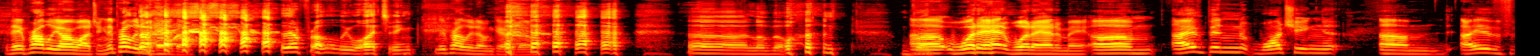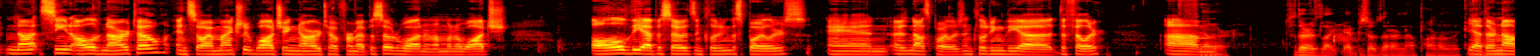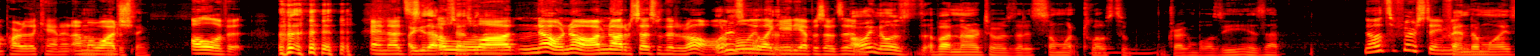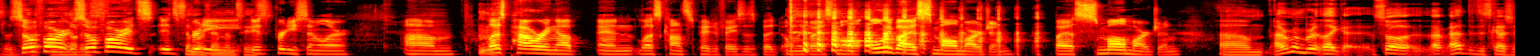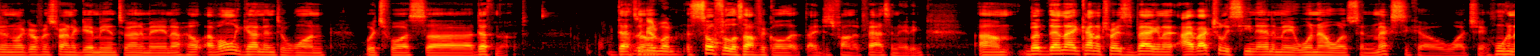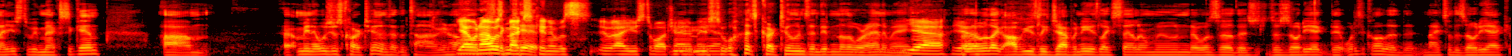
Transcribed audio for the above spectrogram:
They probably are watching. They probably don't care though. They're probably watching. They probably don't care though. Oh, I love that one. Uh, what what anime? Um, I've been watching. Um, I've not seen all of Naruto, and so I'm actually watching Naruto from episode one, and I'm gonna watch all the episodes, including the spoilers and uh, not spoilers, including the uh the filler. Um, Filler. So there's like episodes that are not part of the. yeah, they're canon. not part of the canon. I'm Oh, gonna watch all of it. and that's Are you that a obsessed with it? lot. No, no, I'm not obsessed with it at all. What I'm is- only like 80 episodes in. All I know is about Naruto is that it's somewhat close to Dragon Ball Z. Is that no, that's a fair statement. fandom wise? So far, so far, it's it's pretty tendencies. it's pretty similar. Um, less powering up and less constipated faces, but only by a small only by a small margin. By a small margin. Um, I remember like uh, so I've had the discussion. My girlfriend's trying to get me into anime, and I've hel- I've only gotten into one, which was uh, Death Note. Death a good one. It's so philosophical that I just found it fascinating. Um, but then I kind of trace it back, and I, I've actually seen anime when I was in Mexico watching. When I used to be Mexican, um, I mean it was just cartoons at the time. You know. Yeah, when I was a kid. Mexican, it was I used to watch You anime. used yeah. to watch cartoons and didn't know they were anime. yeah, But yeah. there were like obviously Japanese, like Sailor Moon. There was uh, the the Zodiac. The, what is it called? The, the Knights of the Zodiac.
